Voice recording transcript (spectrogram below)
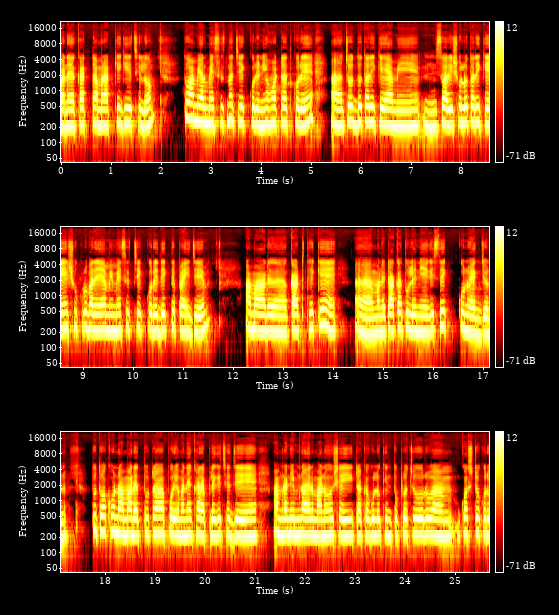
মানে কার্ডটা আমার আটকে গিয়েছিল। তো আমি আর মেসেজ না চেক করিনি। হঠাৎ করে চোদ্দ তারিখে আমি সরি ষোলো তারিখে শুক্রবারে আমি মেসেজ চেক করে দেখতে পাই যে, আমার কার্ড থেকে মানে টাকা তুলে নিয়ে গেছে কোনো একজন। তো তখন আমার এতটা পরিমাণে খারাপ লেগেছে যে আমরা নিম্ন আয়ের মানুষ, এই টাকাগুলো কিন্তু প্রচুর কষ্ট করে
